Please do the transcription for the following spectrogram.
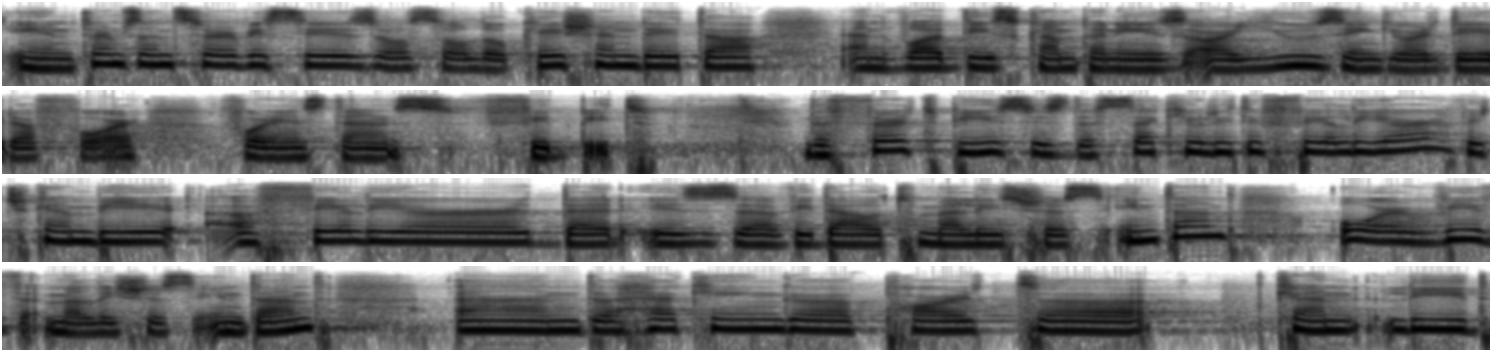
in terms and services, also location data, and what these companies are using your data for. For instance, Fitbit. The third piece is the security failure, which can be a failure that is uh, without malicious intent or with malicious intent. And the hacking uh, part uh, can lead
